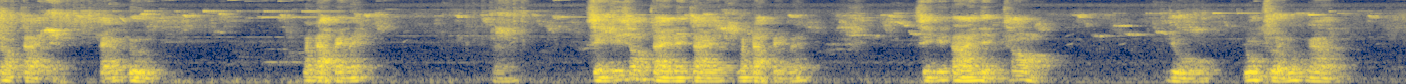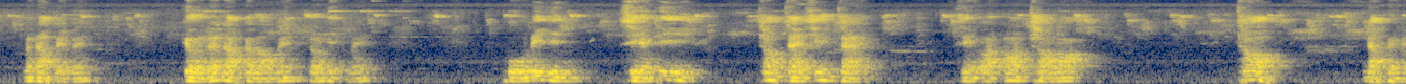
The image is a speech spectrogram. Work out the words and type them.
ชอบใจเนี่ยแต่ก็คือมันดับไปไหมนะสิ่งที่ชอบใจในใจมันดับไปไหม สิ่งที่ตาเห็นชอบ อยู่รูปสวยรูปงามมันดับไปไหม เกิดแล้วดับกับเราไหม เราเห็นไหม หูได้ยินเสียงที่ชอบใจชื่นใจ เสียงอ่อนอ้อนชอลาะชอบ ดับไปไหม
